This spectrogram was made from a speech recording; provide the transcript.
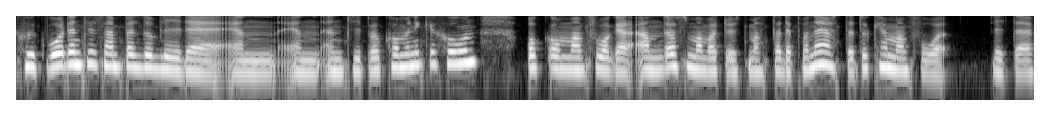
sjukvården till exempel, då blir det en, en, en, typ av kommunikation. Och om man frågar andra som har varit utmattade på nätet, då kan man få lite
